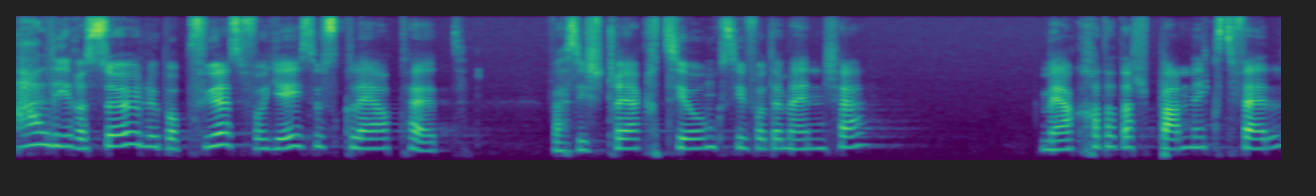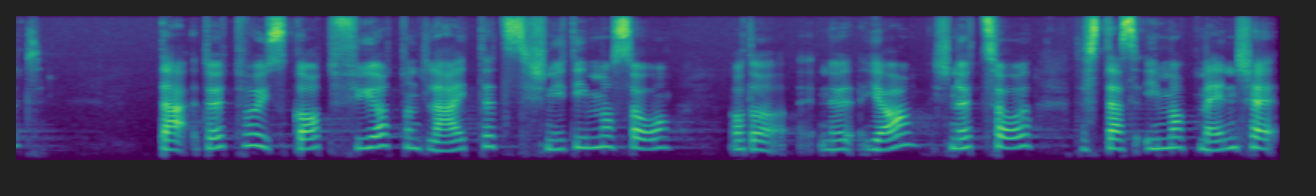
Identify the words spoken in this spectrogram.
all ihre Söhne über die Füße von Jesus gelehrt hat, was ist die Reaktion der Menschen? Merkt ihr das Spannungsfeld? Dort, wo uns Gott führt und leitet, ist nicht immer so, oder ja, ist nicht so, dass das immer die Menschen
